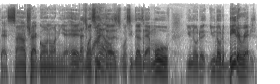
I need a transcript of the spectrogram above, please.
that soundtrack going on in your head. That's once wild. he does, once he does that move, you know the you know the beat already.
